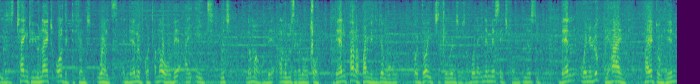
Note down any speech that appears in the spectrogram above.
Is trying to unite all the different worlds. And then we've got amahobe ayi-8 which lo mahobe angumzekelo woxolo. Then phaa ngaphambili ke ngoku although itshixiwe nje uzabona ine-message from unelson mandela. Then when you look behind phaya edongeni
